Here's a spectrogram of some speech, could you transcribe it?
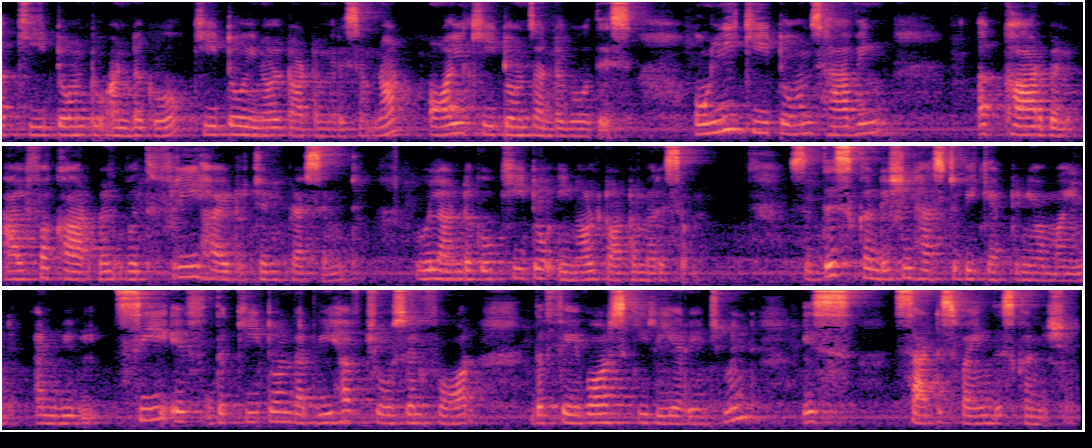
a ketone to undergo keto-enol tautomerism. Not all ketones undergo this. Only ketones having a carbon, alpha carbon with free hydrogen present will undergo keto-enol tautomerism. So this condition has to be kept in your mind and we will see if the ketone that we have chosen for the Favorskii rearrangement is satisfying this condition.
